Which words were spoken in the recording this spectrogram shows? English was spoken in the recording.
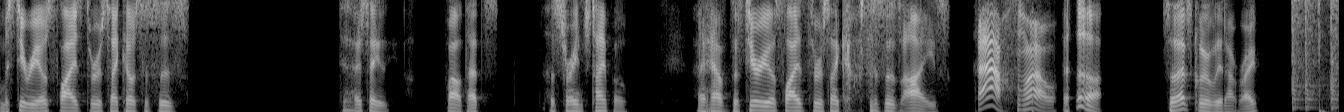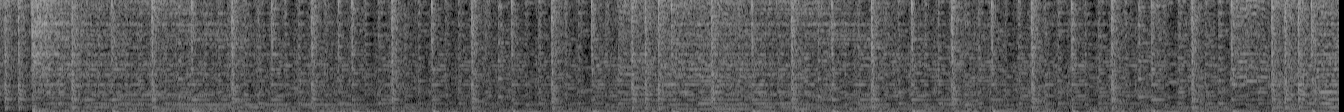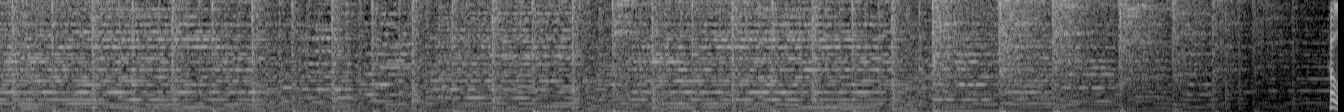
Mysterio slides through Psicosis's. Did I say? Wow, that's a strange typo. I have Mysterio slides through Psicosis's eyes. Ow, wow. so that's clearly not right.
